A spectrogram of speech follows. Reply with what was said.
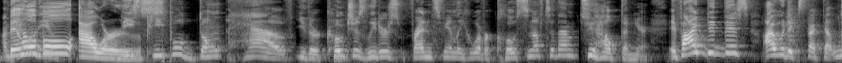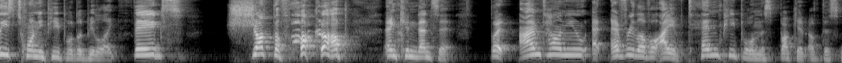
I'm telling you, billable hours. These people don't have either coaches, leaders, friends, family, whoever close enough to them to help them here. If I did this, I would expect at least 20 people to be like, Figs, shut the fuck up and condense it. But I'm telling you, at every level, I have 10 people in this bucket of this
